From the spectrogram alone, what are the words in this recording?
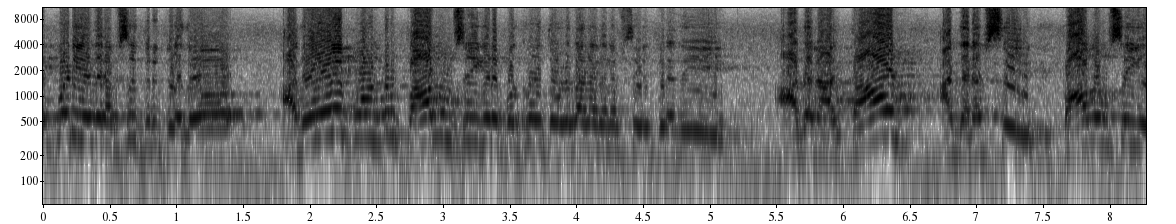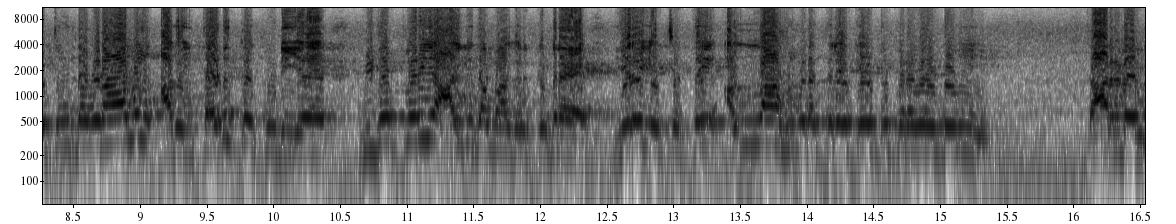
எப்படி அந்த நப்சத்து இருக்கிறதோ அதே போன்று பாவம் செய்கிற பக்குவத்தோடு தான் அந்த நப்சு இருக்கிறது. அதனால் தான் அந்த நப்சை பாவம் செய்ய தூண்டவிடாமல் அதை தடுக்கக்கூடிய மிகப்பெரிய ஆயுதமாக இருக்கின்ற இரையச்சத்தை அல்லாஹுவிடத்திலே கேட்டு பெற வேண்டும். காரணம்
